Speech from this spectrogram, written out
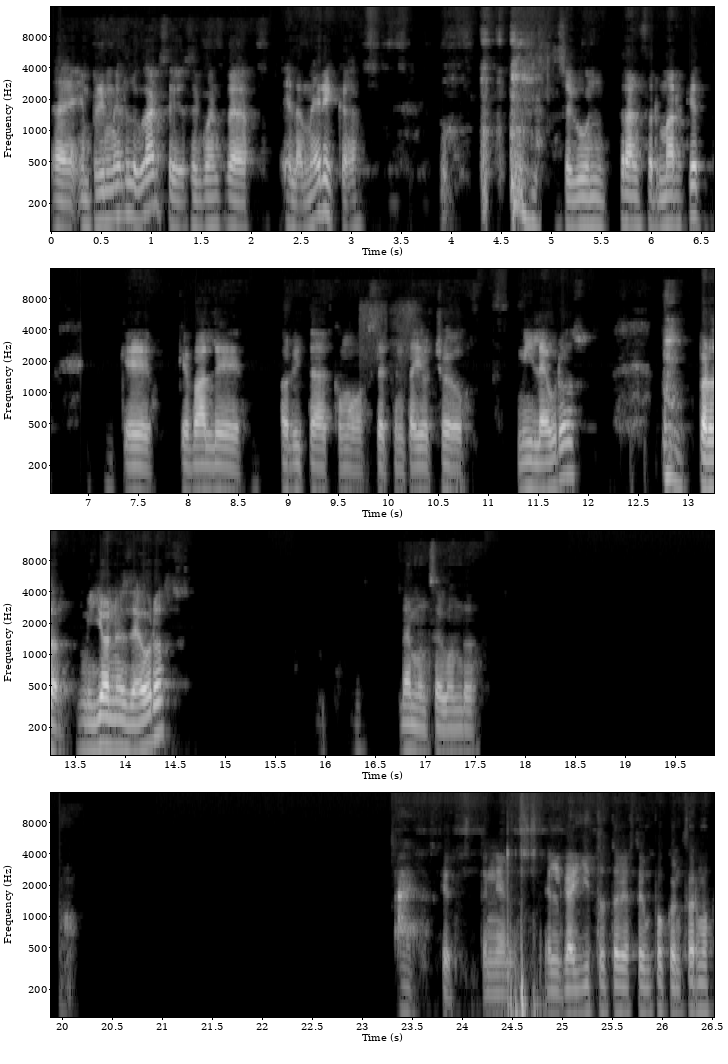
Eh, en primer lugar se, se encuentra el América, según Transfer Market, que, que vale ahorita como 78 mil euros perdón, millones de euros. Dame un segundo. Ay, es que tenía el, gallito, todavía estoy un poco enfermo.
